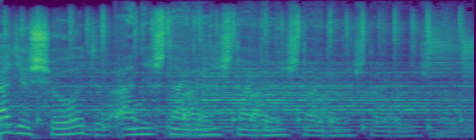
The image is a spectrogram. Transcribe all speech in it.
Radio show de Anja Schneider. Anja Schneider. Anja Schneider. Anja Schneider. Anja Schneider.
